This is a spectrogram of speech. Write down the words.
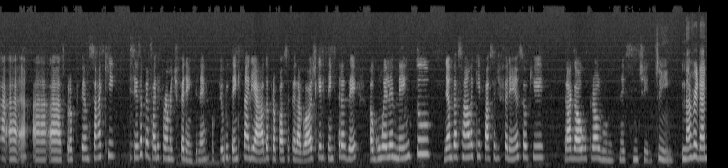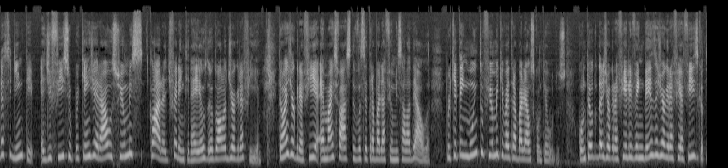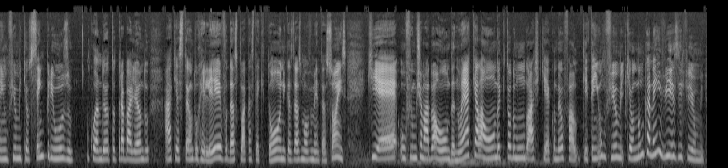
a, a, as pensar que precisa pensar de forma diferente, né? O filme tem que estar aliado à proposta pedagógica, ele tem que trazer algum elemento dentro da sala que faça diferença ou que traga algo para o aluno nesse sentido. Sim. Na verdade é o seguinte, é difícil porque em geral os filmes, claro, é diferente, né? Eu, eu dou aula de geografia. Então a geografia é mais fácil de você trabalhar filme em sala de aula, porque tem muito filme que vai trabalhar os conteúdos. O conteúdo da geografia, ele vem desde a geografia física, eu tenho um filme que eu sempre uso quando eu estou trabalhando a questão do relevo, das placas tectônicas, das movimentações, que é um filme chamado A Onda. Não é aquela onda que todo mundo acha que é quando eu falo. Que tem um filme que eu nunca nem vi esse filme.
